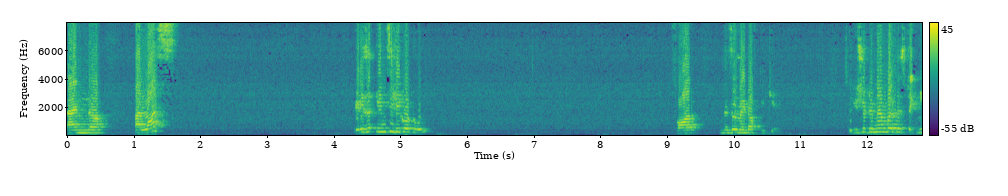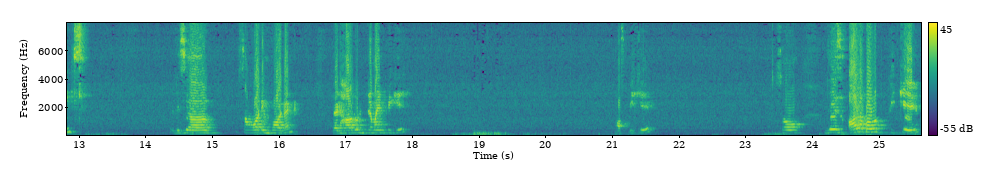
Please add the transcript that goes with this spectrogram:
and uh, Pallas it is an in silico tool for measurement of pK. So you should remember these techniques. It is uh, somewhat important that how to determine pK of pK. So this is all about pK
